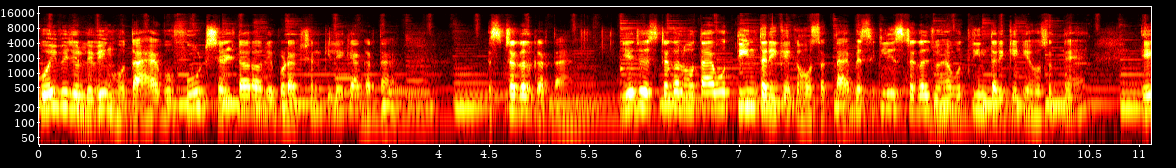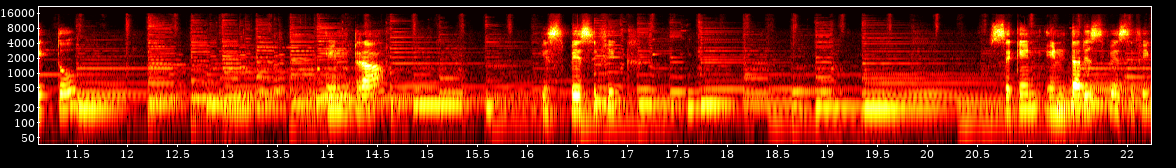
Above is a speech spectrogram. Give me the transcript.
कोई भी जो लिविंग होता है, वो फ़ूड शेल्टर और रिप्रोडक्शन के लिए क्या करता है? स्ट्रगल करता है। ये जो स्ट्रगल होता है, वो तीन तरीके का हो सकता है। बेसिकली स्ट्रगल जो है, वो तीन तरीके के हो सकते हैं। एक तो intraspecific second interspecific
